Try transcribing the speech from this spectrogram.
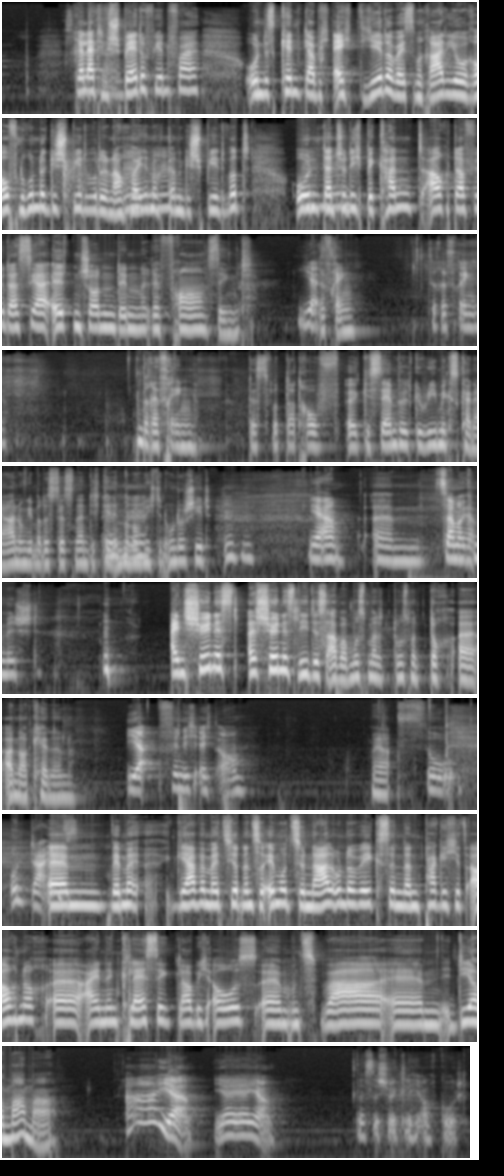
Relativ spät auf jeden Fall. Und es kennt, glaube ich, echt jeder, weil es im Radio rauf und runter gespielt wurde und auch heute Mhm. noch gern gespielt wird. Und natürlich bekannt auch dafür, dass ja Elton John den Refrain singt. Yes, Refrain. der Refrain. Der Refrain. Das wird da drauf äh, gesampelt, geremixed, keine Ahnung, wie man das jetzt nennt. Ich kenne immer noch nicht den Unterschied. Ja, Ähm, Summer Ja. gemischt. ein schönes, ein schönes Lied ist aber, muss man, muss man doch äh, anerkennen. Ja, finde ich echt auch. Ja. So, und deins? Ähm, wenn wir, ja, wenn wir jetzt hier dann so emotional unterwegs sind, dann packe ich jetzt auch noch äh, einen Classic, glaube ich, aus. Ähm, und zwar ähm, Dear Mama. ah, ja, ja, ja, ja. Das ist wirklich auch gut.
